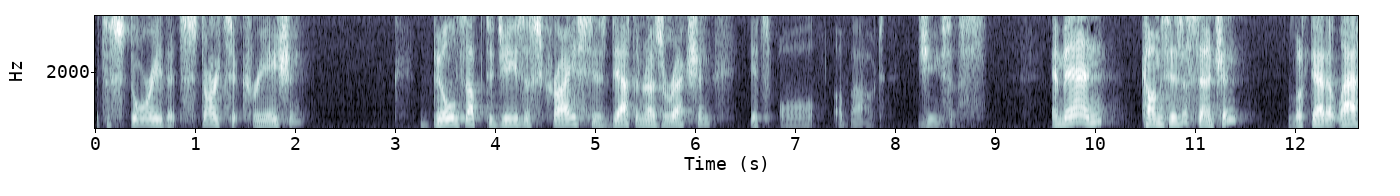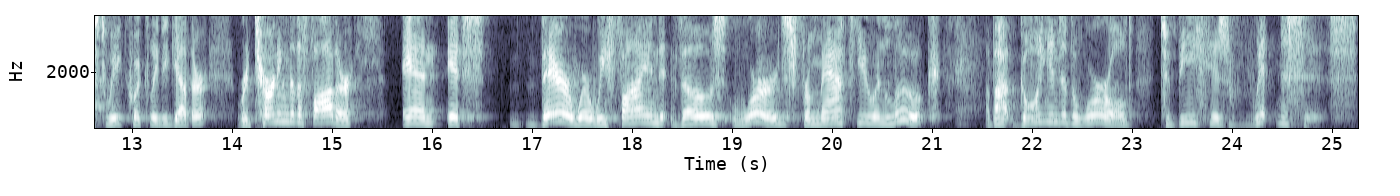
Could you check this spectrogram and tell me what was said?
It's a story that starts at creation builds up to Jesus Christ, his death and resurrection. It's all about Jesus. And then comes his ascension. Looked at it last week quickly together, returning to the Father. And it's there where we find those words from Matthew and Luke about going into the world to be his witnesses,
